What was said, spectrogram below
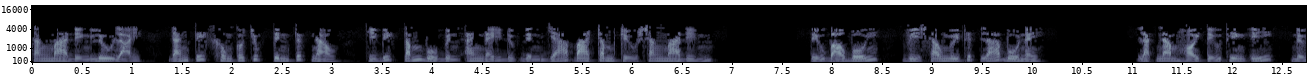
sang ma điện lưu lại, đáng tiếc không có chút tin tức nào, chỉ biết tấm bùa bình an này được định giá 300 triệu sang ma điểm. Tiểu bảo bối, vì sao ngươi thích lá bùa này? Lạc Nam hỏi Tiểu Thiên Ý, nữ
